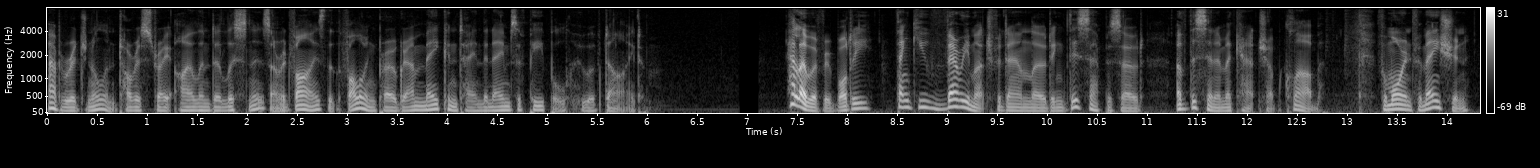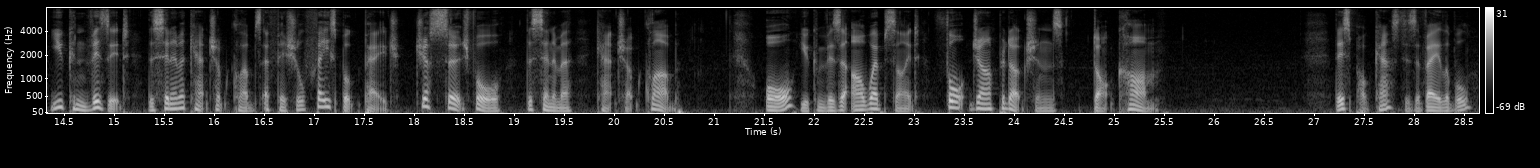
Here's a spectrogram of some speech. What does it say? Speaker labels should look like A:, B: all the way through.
A: Aboriginal and Torres Strait Islander listeners are advised that the following program may contain the names of people who have died. Hello, everybody. Thank you very much for downloading this episode of the Cinema Catch Up Club. For more information, you can visit the Cinema Catch Up Club's official Facebook page. Just search for the Cinema Catch Up Club. Or you can visit our website, thoughtjarproductions.com. This podcast is available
